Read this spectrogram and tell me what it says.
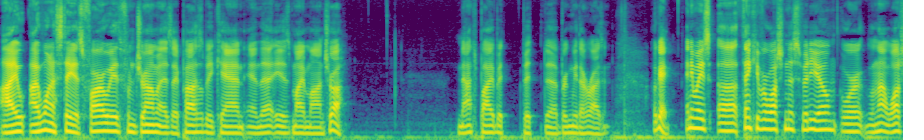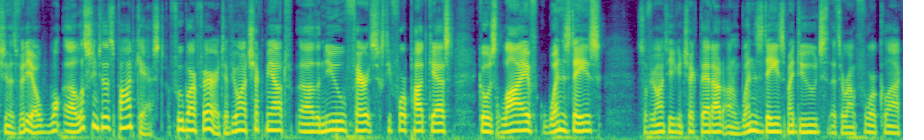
I I want to stay as far away from drama as I possibly can, and that is my mantra. Not by but but uh, bring me the horizon. Okay. Anyways, uh, thank you for watching this video, or well, not watching this video, uh, listening to this podcast, Fubar Ferret. If you want to check me out, uh, the new Ferret 64 podcast goes live Wednesdays. So if you want to, you can check that out on Wednesdays, my dudes. That's around 4 o'clock.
